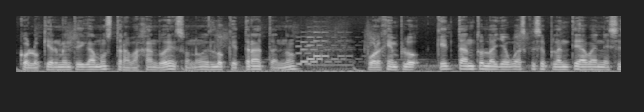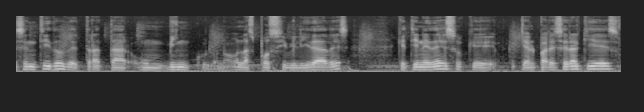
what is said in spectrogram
coloquialmente, digamos, trabajando eso, ¿no? Es lo que tratan, ¿no? Por ejemplo, ¿qué tanto la ayahuasca se planteaba en ese sentido de tratar un vínculo, ¿no? Las posibilidades que tiene de eso, que, que al parecer aquí es,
